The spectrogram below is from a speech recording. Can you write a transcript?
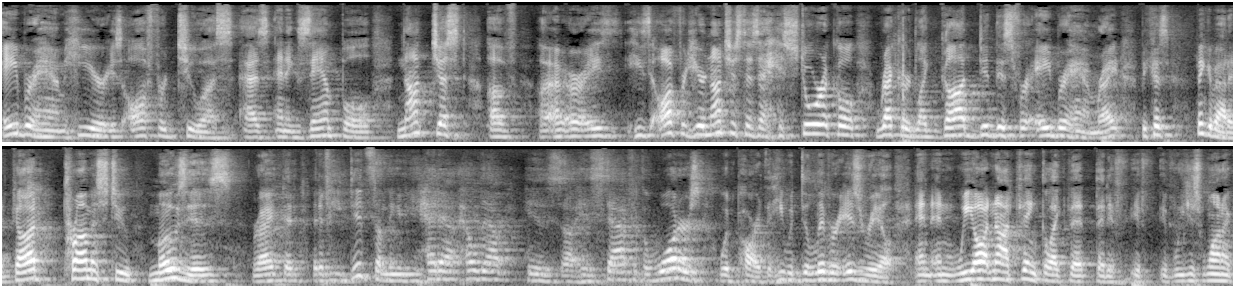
Abraham here is offered to us as an example, not just of, uh, or he's, he's, offered here not just as a historical record, like God did this for Abraham, right? Because think about it God promised to Moses, right, that, that if he did something, if he out, held out his, uh, his staff, that the waters would part, that he would deliver Israel. And, and we ought not think like that, that if, if, if we just want a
